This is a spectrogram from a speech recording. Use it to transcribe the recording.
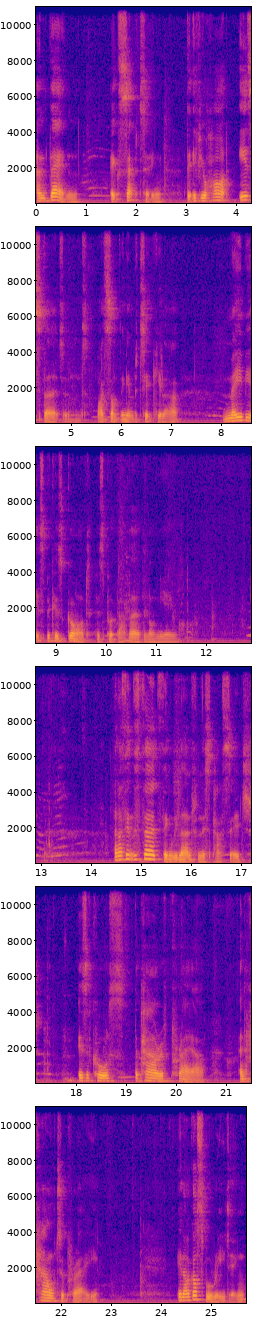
and then accepting that if your heart is burdened by something in particular, maybe it's because God has put that burden on you. And I think the third thing we learn from this passage is, of course, the power of prayer and how to pray. In our Gospel reading,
